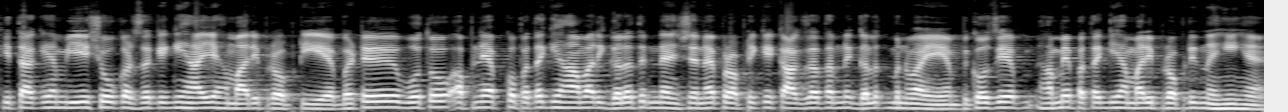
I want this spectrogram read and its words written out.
कि ताकि हम ये शो कर सकें कि हाँ ये हमारी प्रॉपर्टी है। बट वो तो अपने आप को पता है कि हाँ हमारी गलत इंटेंशन है। प्रॉपर्टी के कागजात हमने गलत बनवाए हैं। बिकॉज़ ये हमें पता है कि हमारी प्रॉपर्टी नहीं है।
